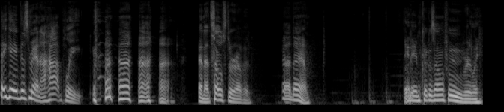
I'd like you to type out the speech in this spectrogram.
They gave this man a hot plate and a toaster oven. God damn. They didn't cook his own food, really.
